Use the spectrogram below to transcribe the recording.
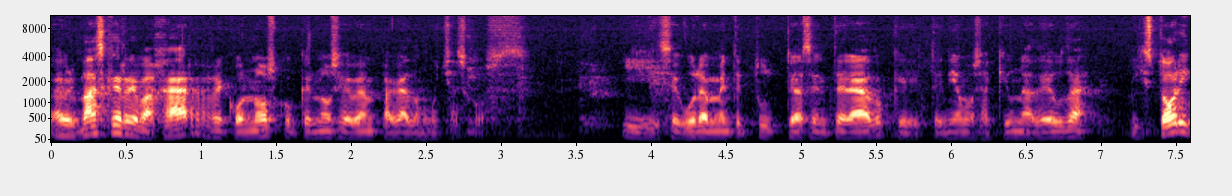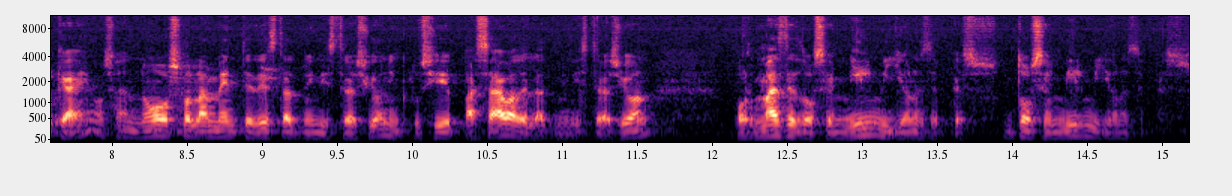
A ver, más que rebajar, reconozco que no se habían pagado muchas cosas y seguramente tú te has enterado que teníamos aquí una deuda histórica, ¿eh? o sea, no solamente de esta administración, inclusive pasaba de la administración por más de 12 mil millones de pesos, 12 mil millones de pesos.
